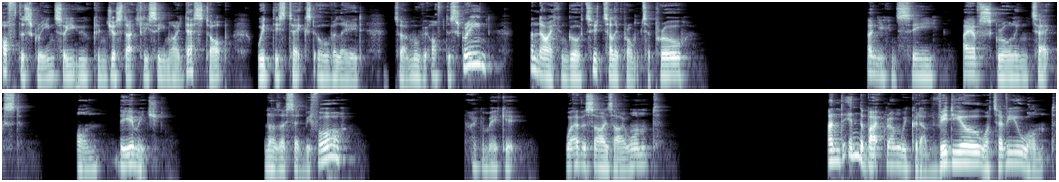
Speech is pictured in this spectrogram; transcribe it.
off the screen so you can just actually see my desktop with this text overlaid. So I move it off the screen and now I can go to Teleprompter Pro and you can see I have scrolling text on the image. And as I said before, I can make it whatever size I want and in the background, we could have video, whatever you want.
